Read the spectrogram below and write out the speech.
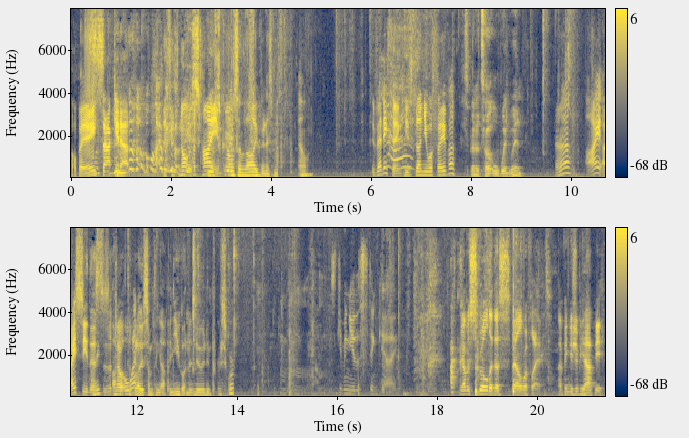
Poppy, Suck it up. this is not the time. Your squirrel's alive in his mouth now. If anything, he's done you a favor. It's been a total win-win. Huh? I I see this I, as a total win. I got to win. blow something up and you got a new and improved squirrel. Mm, I'm just giving you the stinky eye. You have a scroll that does spell reflect. I think you should be happy.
